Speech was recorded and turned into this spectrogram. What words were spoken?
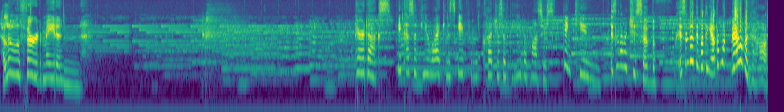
Hello, third maiden. Paradox, because of you I can escape from the clutches of the evil monsters. Thank you. Isn't that what you said? The isn't that about the other one? Oh my gosh.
